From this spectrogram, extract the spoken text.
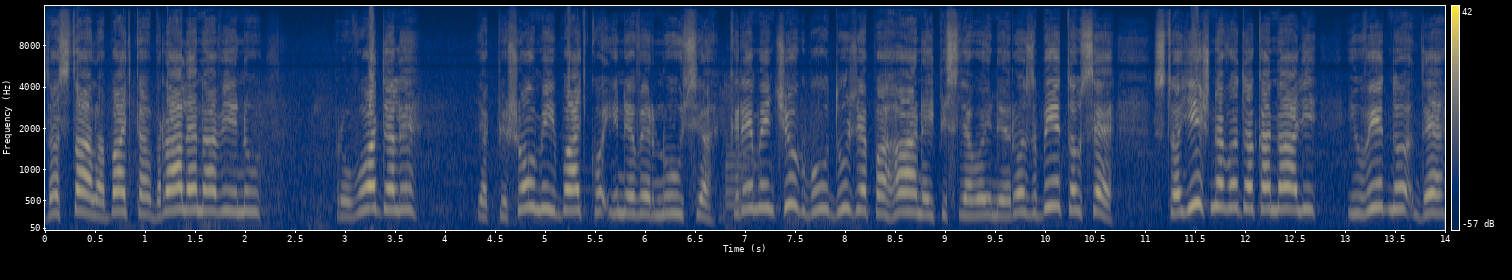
Застала батька, брали на війну, проводили. Як пішов мій батько і не вернувся. Кременчук був дуже поганий після війни. Розбито все. Стоїш на водоканалі і видно, де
